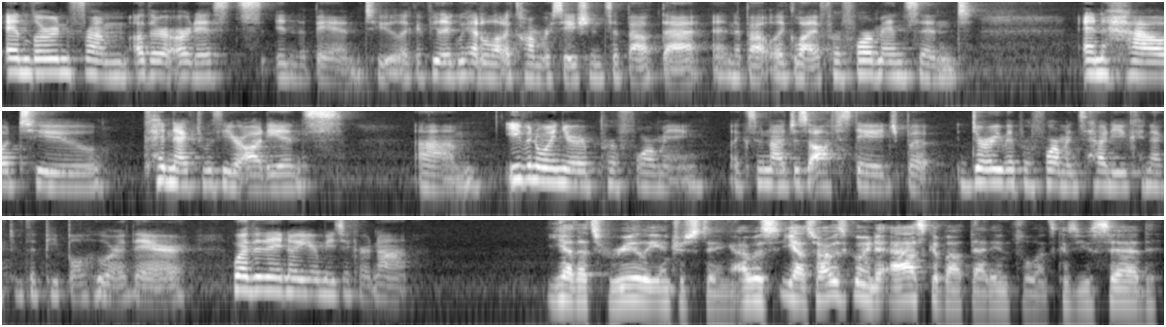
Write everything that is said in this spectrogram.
and learned from other artists in the band too. Like I feel like we had a lot of conversations about that and about like live performance and and how to connect with your audience um, even when you're performing. Like so not just off stage, but during the performance, how do you connect with the people who are there, whether they know your music or not? Yeah, that's really interesting. I was yeah, so I was going to ask about that influence because you said,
